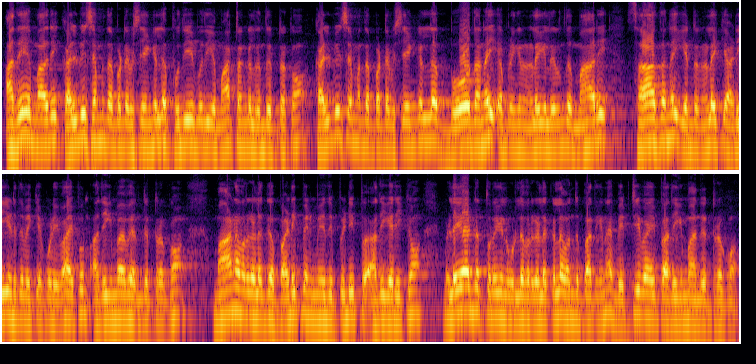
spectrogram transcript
அதே மாதிரி கல்வி சம்பந்தப்பட்ட விஷயங்களில் புதிய புதிய மாற்றங்கள் இருந்துகிட்டு இருக்கும். கல்வி சம்பந்தப்பட்ட விஷயங்களில் போதனை அப்படிங்கிற நிலையிலிருந்து மாறி சாதனை என்ற நிலைக்கு அடியெடுத்து வைக்கக்கூடிய வாய்ப்பும் அதிகமாகவே இருந்துகிட்டு இருக்கும். மாணவர்களுக்கு படிப்பின் மீது பிடிப்பு அதிகரிக்கும். விளையாட்டுத் துறையில் உள்ளவர்களுக்கெல்லாம் வந்து பார்த்திங்கன்னா வெற்றி வாய்ப்பு அதிகமாக இருந்துகிட்டு இருக்கும்.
